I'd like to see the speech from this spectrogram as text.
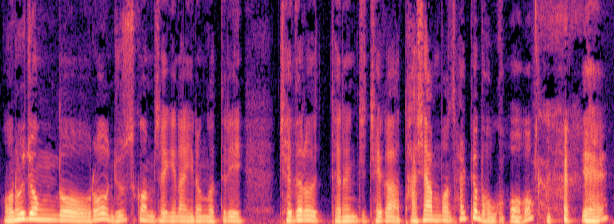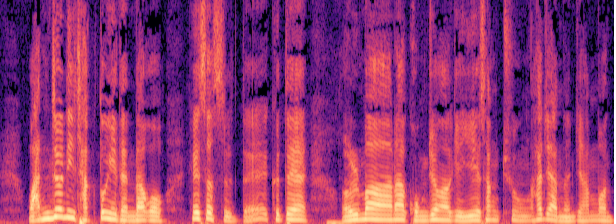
어느 정도로 뉴스 검색이나 이런 것들이 제대로 되는지 제가 다시 한번 살펴보고 예 완전히 작동이 된다고 했었을 때 그때 얼마나 공정하게 이해상충하지 않는지 한번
